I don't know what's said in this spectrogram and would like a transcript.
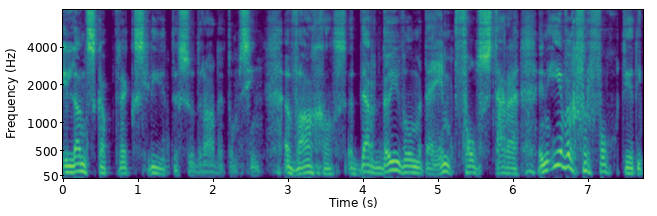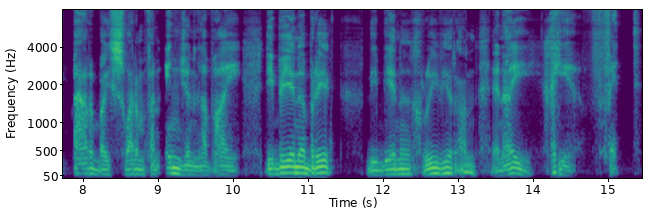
Die landskap trek slierte sodra dit hom sien. 'n Waaghals, 'n derduiwel met 'n hemp vol sterre en ewig vervolg deur die perby swarm van engine lawaai. Die bene breek, die bene groei weer aan en hy gee vet.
